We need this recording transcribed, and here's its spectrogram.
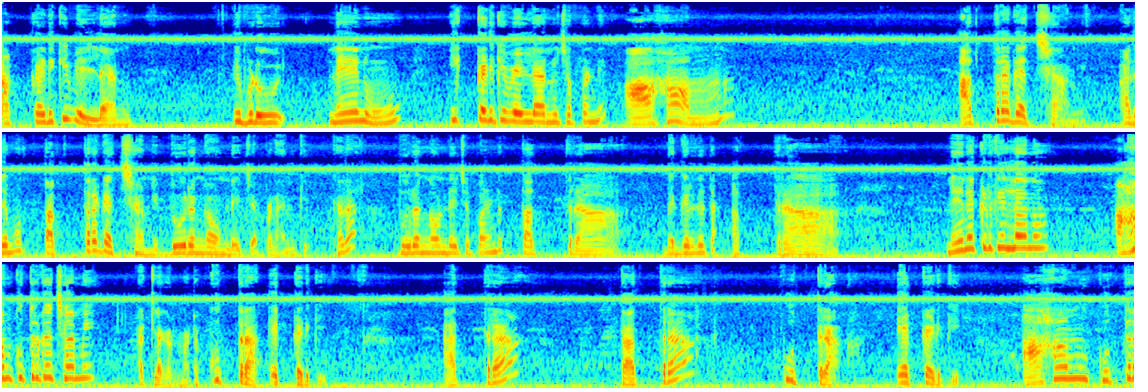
అక్కడికి వెళ్ళాను. ఇప్పుడు నేను ఇక్కడికి వెళ్ళాను చెప్పండి. అహం అత్ర గచ్చామి. అదేమో తత్ర గచ్చామి. దూరంగా ఉండే చెప్పడానికి. కదా? దూరంగా ఉండే చెప్పాలంటే తత్ర. దగ్గర అత్ర. నేను ఎక్కడికి వెళ్ళాను అహం కుత్ర గచ్చామి అట్లాగనమాట కుత్ర ఎక్కడికి? అత్ర తత్ర కుత్ర ఎక్కడికి? అహం కుత్ర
